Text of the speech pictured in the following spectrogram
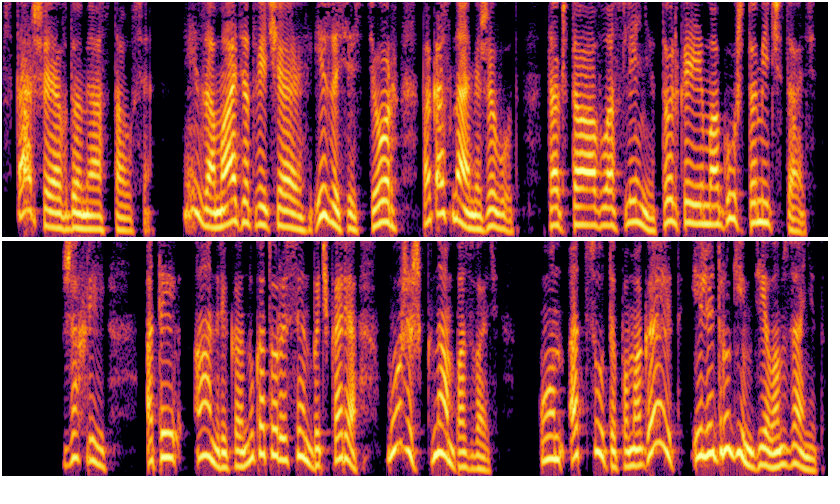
старший я в доме остался. И за мать отвечаю, и за сестер, пока с нами живут. Так что о Власлене только и могу что мечтать». «Жахри, а ты Анрика, ну который сын бочкаря, можешь к нам позвать? Он отцу-то помогает или другим делом занят?»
